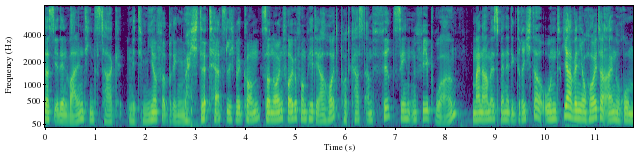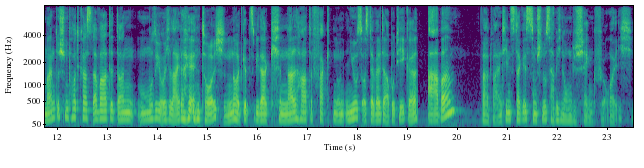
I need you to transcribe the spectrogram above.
dass ihr den Valentinstag mit mir verbringen möchtet. Herzlich willkommen zur neuen Folge vom PTA Heute Podcast am 14. Februar. Mein Name ist Benedikt Richter und ja, wenn ihr heute einen romantischen Podcast erwartet, dann muss ich euch leider enttäuschen. Heute gibt es wieder knallharte Fakten und News aus der Welt der Apotheke. Aber weil heute Valentinstag ist, zum Schluss habe ich noch ein Geschenk für euch.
